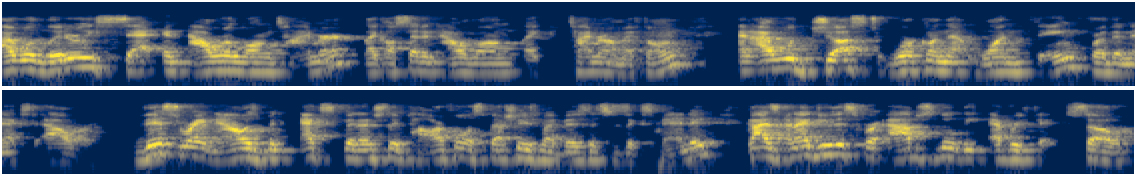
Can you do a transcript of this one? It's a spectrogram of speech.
I will literally set an hour long timer. Like I'll set an hour long like timer on my phone and I will just work on that one thing for the next hour. This right now has been exponentially powerful, especially as my business has expanded. Guys, and I do this for absolutely everything. So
